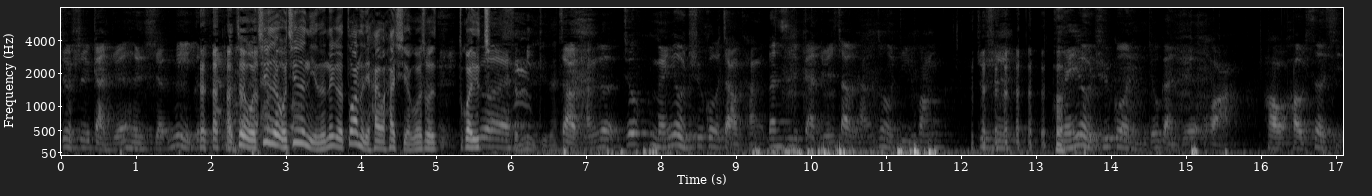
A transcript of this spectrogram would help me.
就是感觉很神秘，对吧？啊，对，我记得我记得你的那个段子里还有还写过说关于神秘地带。澡堂的就没有去过澡堂，但是感觉澡堂这种地方，就是 没有去过，你就感觉哇，好好色情。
